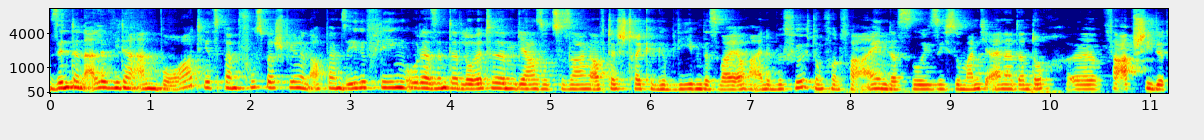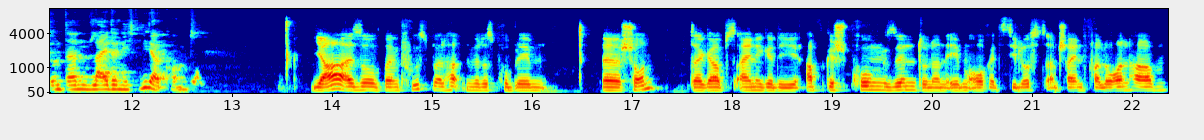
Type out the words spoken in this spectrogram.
Sind denn alle wieder an Bord jetzt beim Fußballspielen und auch beim Segelfliegen oder sind da Leute ja sozusagen auf der Strecke geblieben? Das war ja auch eine Befürchtung von Vereinen, dass so, sich so manch einer dann doch äh, verabschiedet und dann leider nicht wiederkommt. Ja, also beim Fußball hatten wir das Problem äh, schon. Da gab es einige, die abgesprungen sind und dann eben auch jetzt die Lust anscheinend verloren haben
